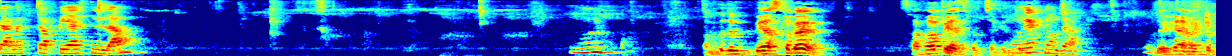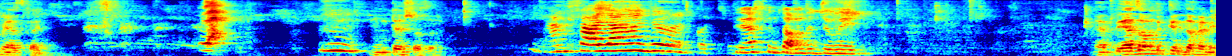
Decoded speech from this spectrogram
যে পেঁয়াজ নিলাম। হুম, পেঁয়াজ খাবে? সাফা পেঁয়াজ খাচ্ছে কিন্তু। অনেক মজা। দেখে আমি একটা পেঁয়াজ খাই। টেস্ট আছে। আমি সাজানোর জন্য করছি। পেঁয়াজ কিন্তু আমাদের জমি। হ্যাঁ পেঁয়াজ আমাদের কিনতে হয়নি।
